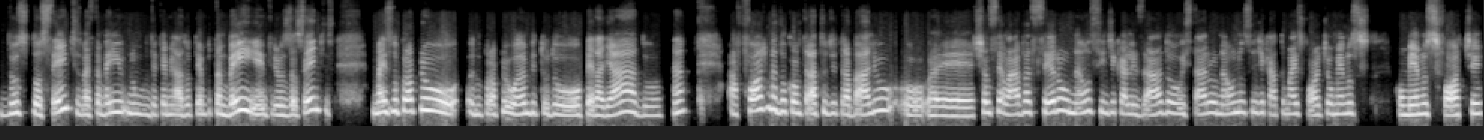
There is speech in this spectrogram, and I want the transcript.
dos docentes, mas também num determinado tempo também entre os docentes, mas no próprio no próprio âmbito do operariado, né, a forma do contrato de trabalho é, chancelava ser ou não sindicalizado ou estar ou não no sindicato mais forte ou menos ou menos forte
